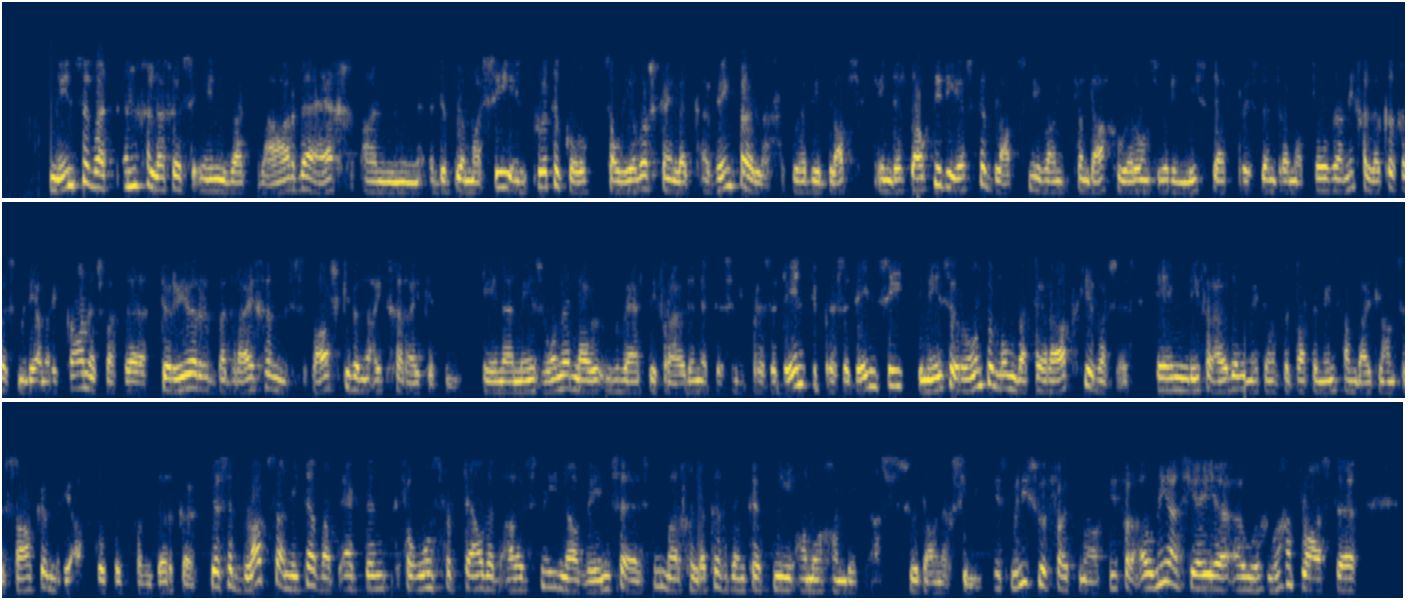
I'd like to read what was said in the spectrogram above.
Mense wat ingelig is en wat waarde heg aan diplomatie en protokol sal heel waarskynlik 'n wenkbrauw lig oor die blads en dis dalk nie die eerste blads nie want vandag hoor ons oor die nuus dat president Ramaphosa nie gelukkig is met die Amerikaners wat 'n terreurbedreigings waarskuwing uitgereik het nie. En 'n mens wonder nou hoe werk die verhoudinge tussen die president, die presidentsie, die mense rondom hom wat sy raadgewers is en die verhouding met ons departement van buitelandse sake met die afkorting van Durke. Dis 'n blad Sanita wat ek dink vir ons vertel dat alles nie na wense is nie, maar gelukkig dink ek nie almal gaan dit as sodanig sien nie. Jy moenie so fout maak nie, veral nie as jy 'n hoëgeplaaste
